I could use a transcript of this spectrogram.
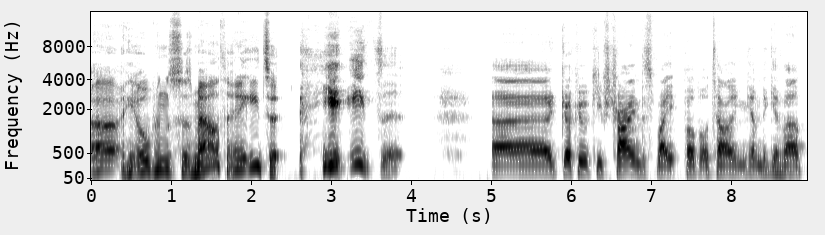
Uh, he opens his mouth and he eats it. he eats it. Uh, Goku keeps trying despite Popo telling him to give up.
